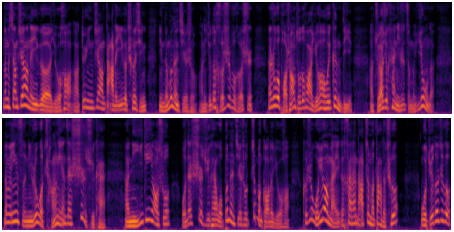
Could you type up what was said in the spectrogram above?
那么像这样的一个油耗啊，对应这样大的一个车型，你能不能接受啊？你觉得合适不合适？那如果跑长途的话，油耗会更低啊，主要就看你是怎么用的。那么因此，你如果常年在市区开啊，你一定要说我在市区开，我不能接受这么高的油耗。可是我又要买一个汉兰达这么大的车，我觉得这个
